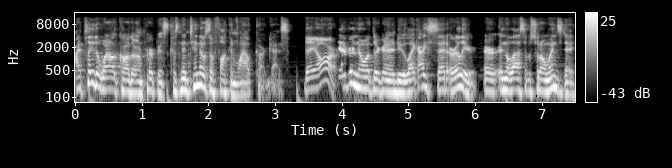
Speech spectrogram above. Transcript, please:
I play the wild card on purpose because Nintendo's a fucking wild card, guys. They are. Never know what they're going to do. Like I said earlier, or in the last episode on Wednesday,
